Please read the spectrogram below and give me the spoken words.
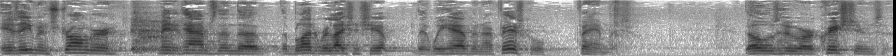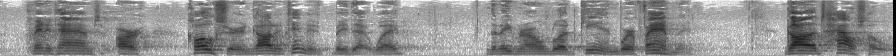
is even stronger many times than the, the blood relationship that we have in our physical families. Those who are Christians many times are closer, and God intended to be that way, than even our own blood kin. We're a family, God's household.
